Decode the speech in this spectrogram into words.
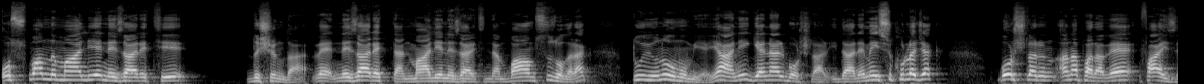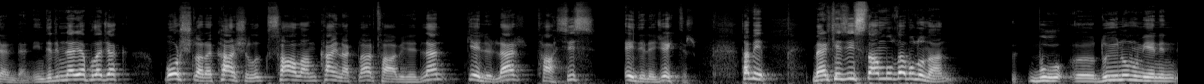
Osmanlı Maliye Nezareti dışında ve nezaretten, maliye nezaretinden bağımsız olarak duyunu umumiye yani genel borçlar idare meclisi kurulacak. Borçların ana para ve faizlerinden indirimler yapılacak. Borçlara karşılık sağlam kaynaklar tabir edilen gelirler tahsis edilecektir. Tabi merkezi İstanbul'da bulunan bu e, Duyun Umumiye'nin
